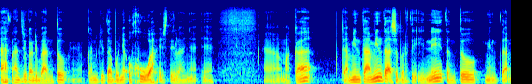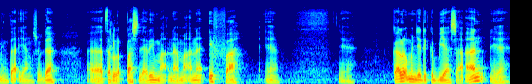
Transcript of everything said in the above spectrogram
ah nanti juga dibantu ya, kan kita punya ukhuwah istilahnya ya, ya maka minta-minta seperti ini tentu minta-minta yang sudah uh, terlepas dari makna-makna iffah ya. Ya kalau menjadi kebiasaan ya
